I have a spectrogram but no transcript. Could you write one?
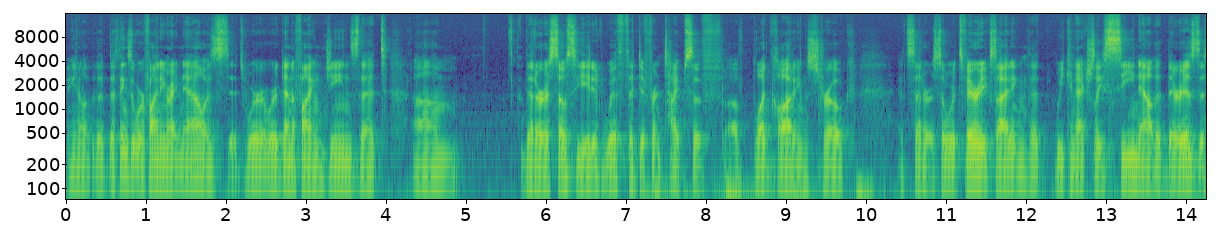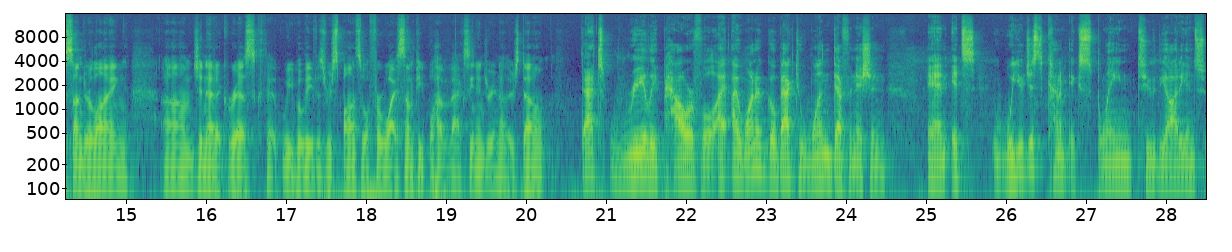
you know, the, the things that we're finding right now is, we're we're identifying genes that. Um, that are associated with the different types of, of blood clotting, stroke, et cetera. So it's very exciting that we can actually see now that there is this underlying um, genetic risk that we believe is responsible for why some people have a vaccine injury and others don't. That's really powerful. I, I want to go back to one definition, and it's will you just kind of explain to the audience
